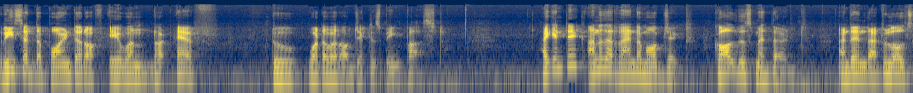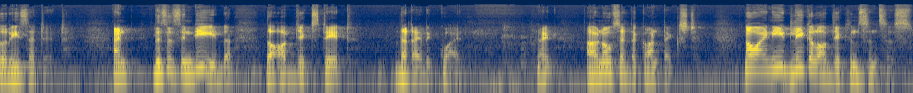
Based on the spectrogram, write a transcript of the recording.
reset the pointer of a1 dot f to whatever object is being passed. I can take another random object, call this method, and then that will also reset it. And this is indeed the object state that I required, right? I have now set the context. Now I need legal object instances.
